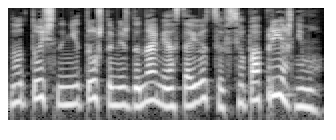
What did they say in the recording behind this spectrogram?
но точно не то, что между нами остается все по-прежнему.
